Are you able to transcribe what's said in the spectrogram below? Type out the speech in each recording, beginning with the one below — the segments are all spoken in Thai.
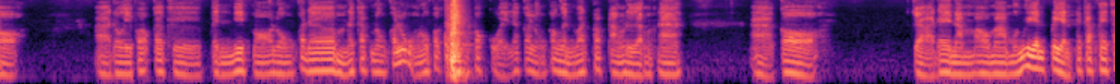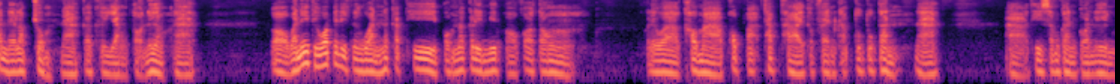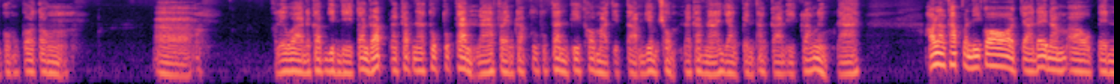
โดยเพราะก็คือเป็นมีดหมอหลวงพ่อเดิมนะครับหลวงพ่อลุ่งหลวงพ่อกลางหลวงพ่อกล้วย แล้วก็หลวงพ่อเงินวัดพระปรางเหลืองนะอ่าก็จะได้นำเอามาหมุนเวียนเปลี่ยนนะครับให้ท่านได้รับชมนะก็คืออย่างต่อเนื่องนะก็วันนี้ถือว่าเป็นอีกหนึ่งวันนะครับ ที่ผมนักกลินมิตรหมอก็ต้องเรียกว่าเข้ามาพบปะทักทายกับแฟนคลับทุกๆท่านนะอ่าที่สำคัญก่อนอื่นผมก็ต้อง เขาเรียกว่านะครับยินดีต้อนรับนะครับนะทุกทุกท่านนะแฟนคลับทุกทุกท่านที่เข้ามาติดตามเยี่ยมชมนะครับนะอย่างเป็นทางการอีกครั้งหนึ่งนะเอาละครับวันนี้ก็จะได้นำเอาเป็น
